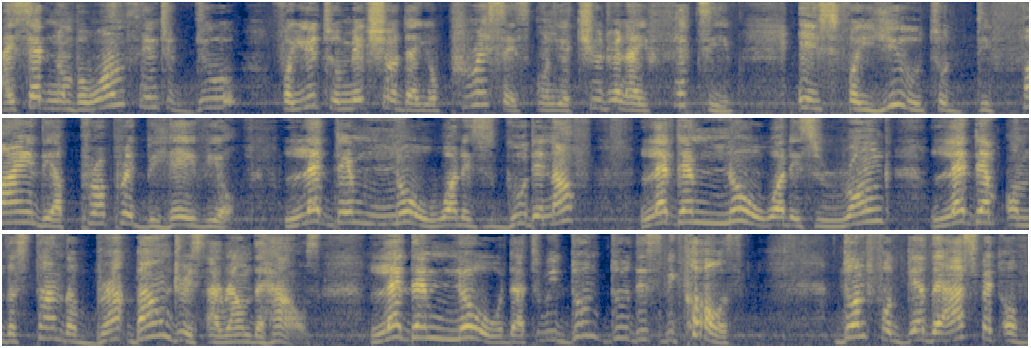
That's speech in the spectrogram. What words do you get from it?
I said number one thing to do for you to make sure that your praises on your children are effective is for you to define the appropriate behavior. Let them know what is good enough. Let them know what is wrong. Let them understand the boundaries around the house. Let them know that we don't do this because don't forget the aspect of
